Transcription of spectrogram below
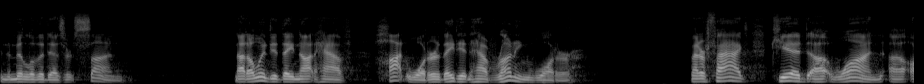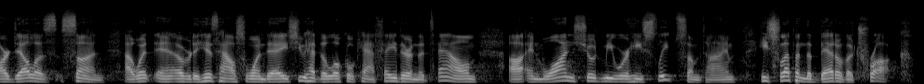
in the middle of the desert sun. Not only did they not have hot water, they didn't have running water. Matter of fact, kid uh, Juan, uh, Ardella's son, I went uh, over to his house one day. She had the local cafe there in the town, uh, and Juan showed me where he sleeps sometime. He slept in the bed of a truck.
